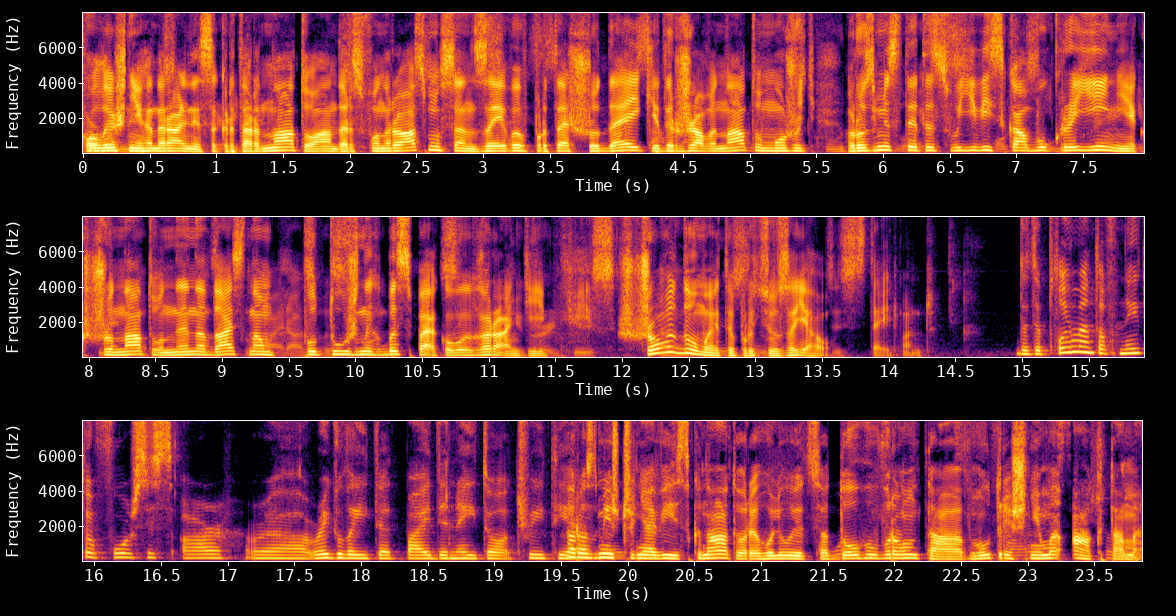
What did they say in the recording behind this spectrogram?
Колишній генеральний секретар НАТО Андерс фон Расмусен заявив про те, що деякі держави НАТО можуть розмістити свої війська в Україні, якщо НАТО не надасть нам потужних безпекових гарантій. Що ви думаєте про цю заяву? The deployment of NATO forces are uh, regulated by the NATO treaty. Розміщення військ НАТО регулюється договором та внутрішніми актами.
